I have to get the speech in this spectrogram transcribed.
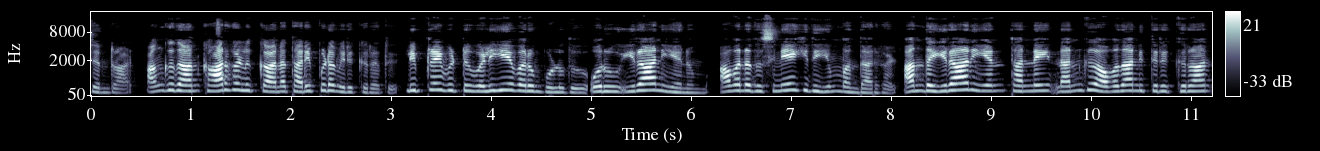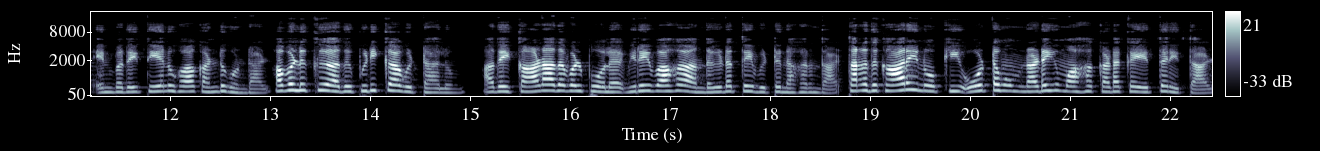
சென்றாள். அங்குதான் கார்களுக்கான தரிப்பிடம் இருக்கிறது. லிப்டை விட்டு வெளியே வரும் பொழுது ஒரு இரானியனும் அவனது சிநேகிதியும் வந்தார்கள். அந்த இரானியன் தன்னை நன்கு அவதானித்திருக்கிறான் என்பதை தேனுகா கண்டுகொண்டாள். அவளுக்கு அது பிடிக்காவிட்டாலும் அதை காணாதவள் போல விரைவாக அந்த இடத்தை விட்டு நகர்ந்தாள். தனது காரை நோக்கி ஓட்டமும் நடையுமாக கடக்க எத்தனித்தாள்.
